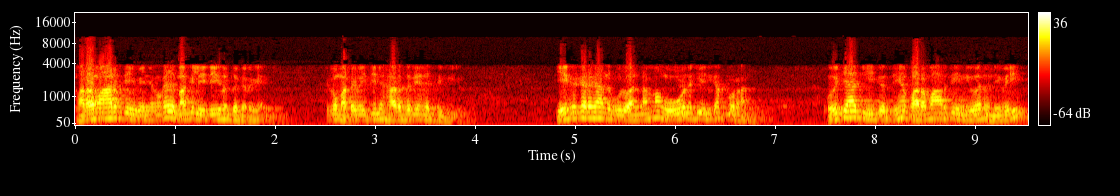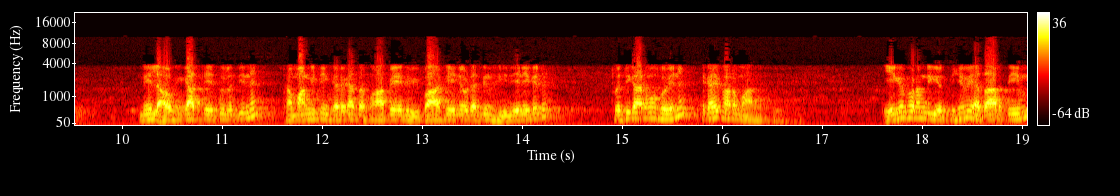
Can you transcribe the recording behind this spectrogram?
පරමාර්ථය වෙන්නේ මොකද? මගේ ලෙඩේ හොඳ කරගන්නේ. ඒක මට මේ තියෙන හරදරේ නැතිවීම. ඒක කරගන්න පුළුවන් නම් මම ඕන කියන එකක් කරන්නේ. ওই જાති හිතුවත් එහෙනම් පරමාර්ථය නිවන නෙවෙයි මේ ලෞකිකත්වයේ තුල තියෙන තමන් විසින් කරගත්ත පාපයේ විපාකේනේ උඩ තියෙන හීදෙන එකට ප්‍රතිකර්ම හොයන එකයි පරමාර්ථය. ඒක කරන්නේ කියොත් එහෙම යථාර්ථයෙන්ම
